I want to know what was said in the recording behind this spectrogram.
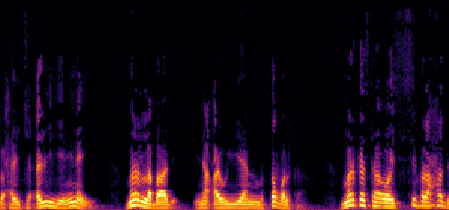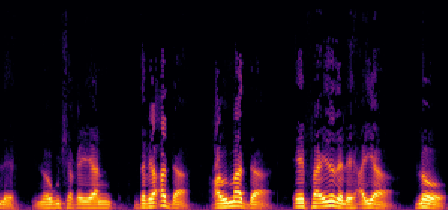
waxay jecel yihiin inay mar labaad ina caawiyaan mustaqbalka. Mar kasta oo si farxad leh inoogu shaqeeyaan dabeecadda caawimaadda ee faa'iidada leh ayaa loo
